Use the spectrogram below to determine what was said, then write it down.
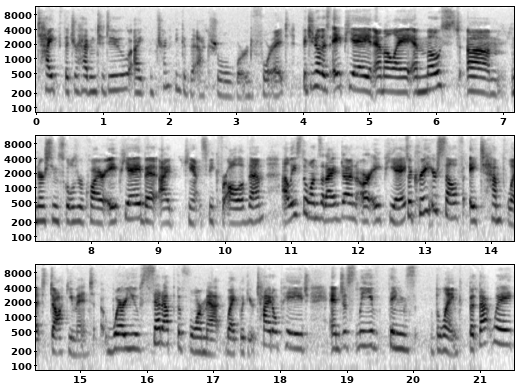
type that you're having to do I, am trying to think of the actual word for it. But you know there's APA and MLA and most um, nursing schools require APA but I can't speak for all of them. At least the ones that I've done are APA so create yourself a template document where you set up the format like with your title page and just leave things blank. But that way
